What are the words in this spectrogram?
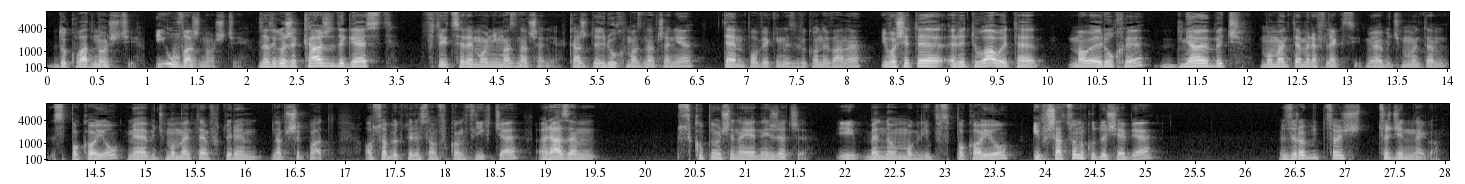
dokładności i uważności. Dlatego, że każdy gest w tej ceremonii ma znaczenie, każdy ruch ma znaczenie, tempo, w jakim jest wykonywane. I właśnie te rytuały, te małe ruchy miały być momentem refleksji, miały być momentem spokoju, miały być momentem, w którym na przykład osoby, które są w konflikcie, razem skupią się na jednej rzeczy i będą mogli w spokoju i w szacunku do siebie zrobić coś codziennego.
